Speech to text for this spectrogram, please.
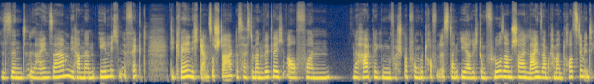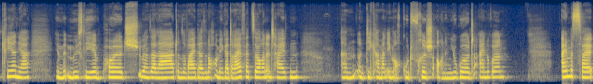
sind Leinsamen. Die haben einen ähnlichen Effekt. Die quellen nicht ganz so stark. Das heißt, wenn man wirklich auch von einer hartnäckigen Verstopfung betroffen ist, dann eher Richtung Flohsamenschalen. Leinsamen kann man trotzdem integrieren, ja im Müsli, im Porridge, über den Salat und so weiter. Sind auch Omega-3-Fettsäuren enthalten. Ähm, und die kann man eben auch gut frisch auch in den Joghurt einrühren. Ein bis zwei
